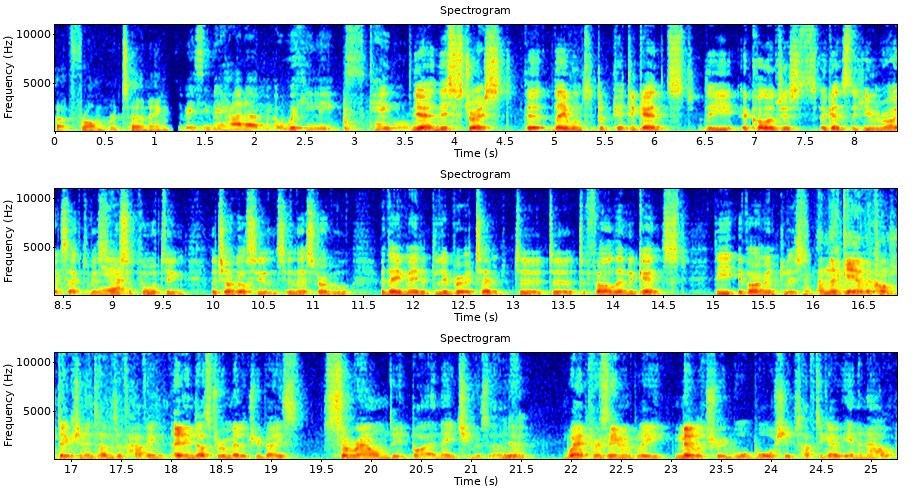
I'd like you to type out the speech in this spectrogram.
uh, from returning. So basically they had um, a WikiLeaks cable. Yeah, and this stressed that they wanted to pit against the ecologists against the human rights activists Yeah. who were supporting the Chagosians in their struggle, but they made a deliberate attempt to, to, to file them against the environmentalists. And the, yeah, the contradiction in terms of having an industrial military base surrounded by a nature reserve. Yeah. Where presumably military war- warships have to go in and out,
